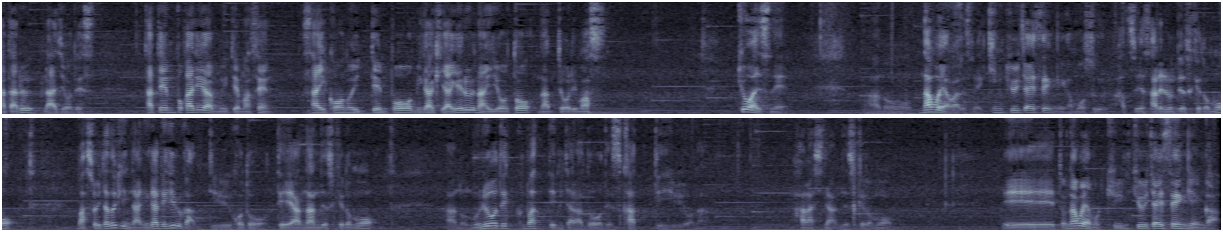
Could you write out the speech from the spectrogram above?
語るラジオです。多店舗化には向いてません。最高の1店舗を磨き上げる内容となっております。今日はですねあの名古屋はですね緊急事態宣言がもうすぐ発令されるんですけども、まあ、そういった時に何ができるかっていうことを提案なんですけどもあの無料で配ってみたらどうですかっていうような話なんですけども、えーと、名古屋も緊急事態宣言が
